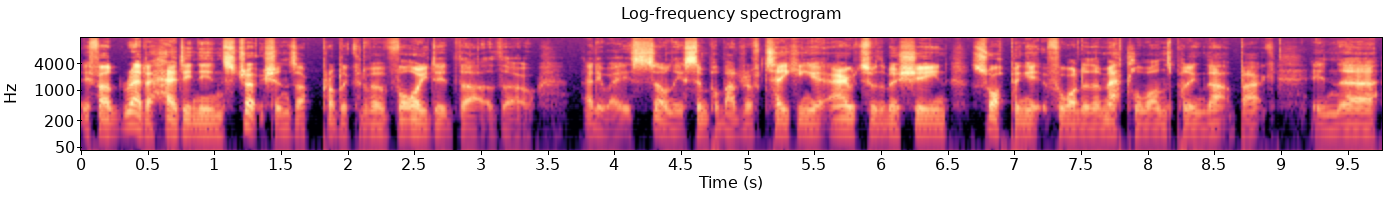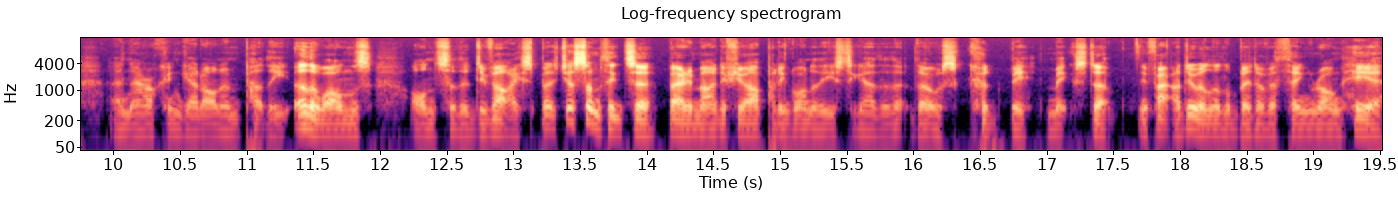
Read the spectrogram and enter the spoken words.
If I'd read ahead in the instructions, I probably could have avoided that though. Anyway, it's only a simple matter of taking it out of the machine, swapping it for one of the metal ones, putting that back in there, and now I can get on and put the other ones onto the device. But it's just something to bear in mind if you are putting one of these together that those could be mixed up. In fact, I do a little bit of a thing wrong here.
